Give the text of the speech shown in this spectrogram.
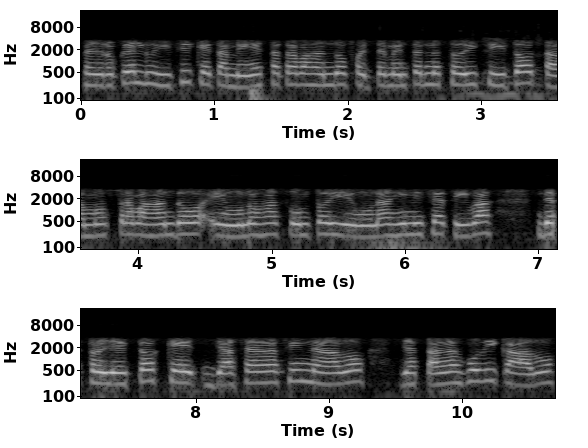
Pedro Pierluisi que también está trabajando fuertemente en nuestro distrito estamos trabajando en unos asuntos y en unas iniciativas de proyectos que ya se han asignado ya están adjudicados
